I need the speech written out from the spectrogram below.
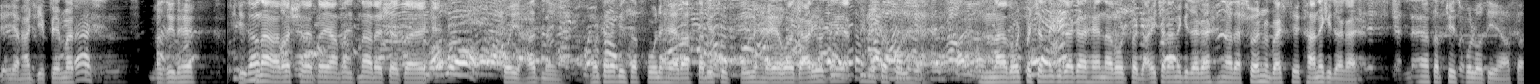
ये यहाँ की फ़ेमस मस्जिद है। इतना रश रहता है यहाँ पर इतना रश रहता है। कोई हद नहीं। होटल भी सब फुल है, रास्ता भी सब फुल है और गाड़ियों की रास्ते भी सब फुल है। ना रोड पर चलने की जगह है, ना रोड पर गाड़ी चलाने की जगह है, ना रेस्टोरेंट में बैठ के खाने की जगह है। सब चीज़ फुल होती है यहाँ पर।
